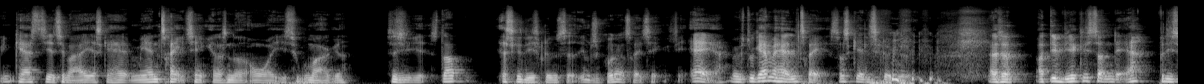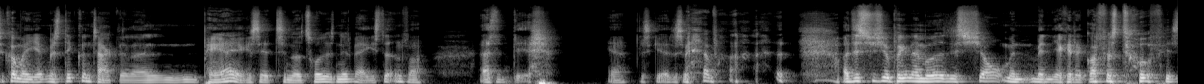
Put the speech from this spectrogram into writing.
min kæreste siger til mig, at jeg skal have mere end tre ting, eller sådan noget, over i supermarkedet, så siger jeg, stop, jeg skal lige skrive en seddel. Jamen, så kun er tre ting. Siger, ja, ja, men hvis du gerne vil have alle tre, så skal jeg lige skrive ned. altså, og det er virkelig sådan, det er. Fordi så kommer jeg hjem med stikkontakt, eller en pære, jeg kan sætte til noget trådløst netværk i stedet for. Altså, det, Ja, det sker desværre bare. og det synes jeg på en eller anden måde, det er sjovt, men, men jeg kan da godt forstå, hvis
